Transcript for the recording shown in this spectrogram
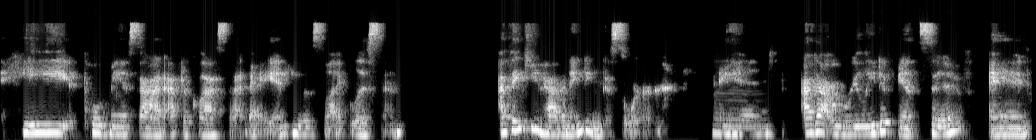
he pulled me aside after class that day and he was like, Listen, I think you have an eating disorder. Mm. And I got really defensive and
